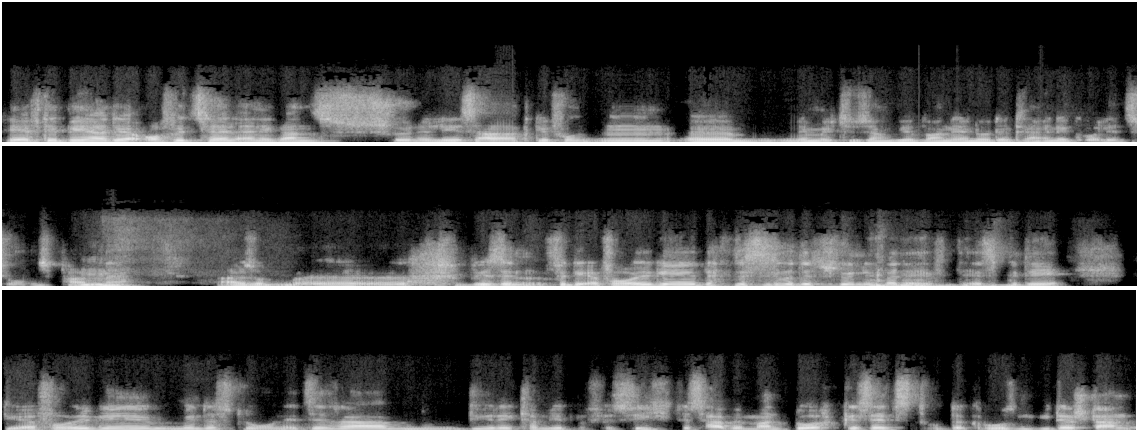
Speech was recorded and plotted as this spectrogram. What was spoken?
Die FDP hat ja offiziell eine ganz schöne Lesart gefunden, äh, nämlich zu sagen, wir waren ja nur der kleine Koalitionspartner. Mhm. Also äh, wir sind für die Erfolge, das ist immer das Schöne bei der SPD, die Erfolge, Mindestlohn etc., die reklamiert man für sich. Das habe man durchgesetzt unter großem Widerstand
